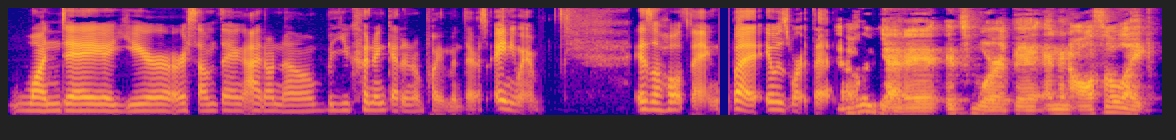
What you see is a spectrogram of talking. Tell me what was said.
one day a year or something. I don't know, but you couldn't get an appointment there. So anyway, is a whole thing, but it was worth it. Definitely get it. It's worth it. And then also like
